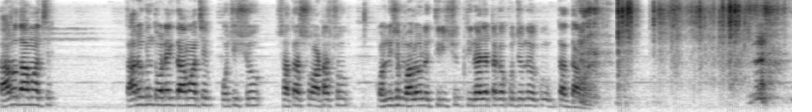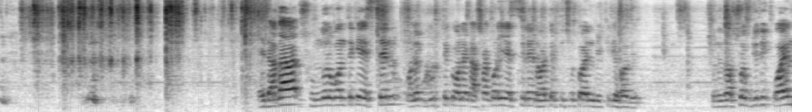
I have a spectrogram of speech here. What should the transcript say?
তারও দাম আছে। তারও কিন্তু অনেক দাম আছে, পঁচিশশো, সাতাশশো, আঠাশশো কন্ডিশন ভালো হলে তিরিশশো, তিন হাজার টাকা পর্যন্ত তার দাম আছে। এই দাদা সুন্দরবন থেকে এসছেন, অনেক দূর থেকে অনেক আশা করেই এসেছিলেন, হয়তো কিছু কয়েন বিক্রি হবে। কিন্তু দর্শক, যদি কয়েন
